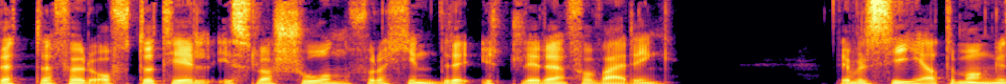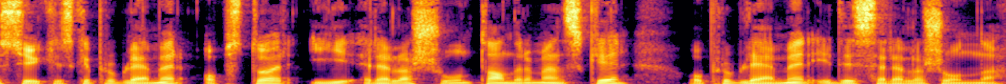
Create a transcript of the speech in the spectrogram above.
Dette fører ofte til isolasjon for å hindre ytterligere forverring. Det vil si at mange psykiske problemer oppstår i relasjon til andre mennesker og problemer i disse relasjonene.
